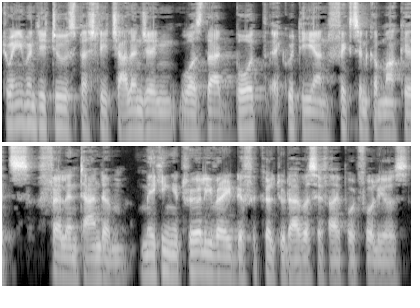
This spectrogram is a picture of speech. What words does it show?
2022 especially challenging was that both equity and fixed income markets fell in tandem, making it really very difficult to diversify portfolios.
